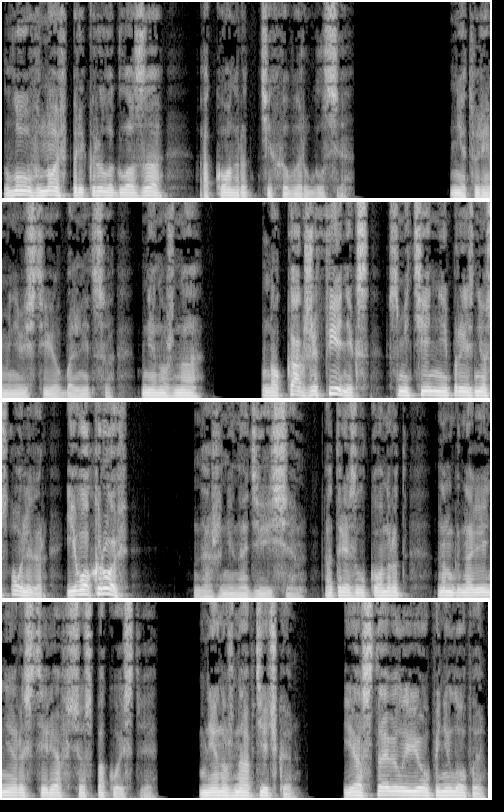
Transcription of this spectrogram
Лу вновь прикрыла глаза, а Конрад тихо выругался. «Нет времени вести ее в больницу. Мне нужна...» «Но как же Феникс?» — в смятении произнес Оливер. «Его кровь!» «Даже не надейся», — отрезал Конрад, на мгновение растеряв все спокойствие. «Мне нужна аптечка. Я оставил ее у Пенелопы».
